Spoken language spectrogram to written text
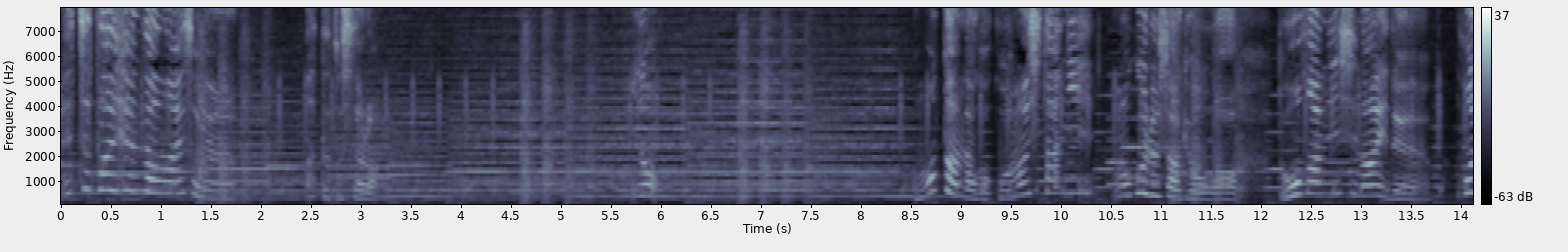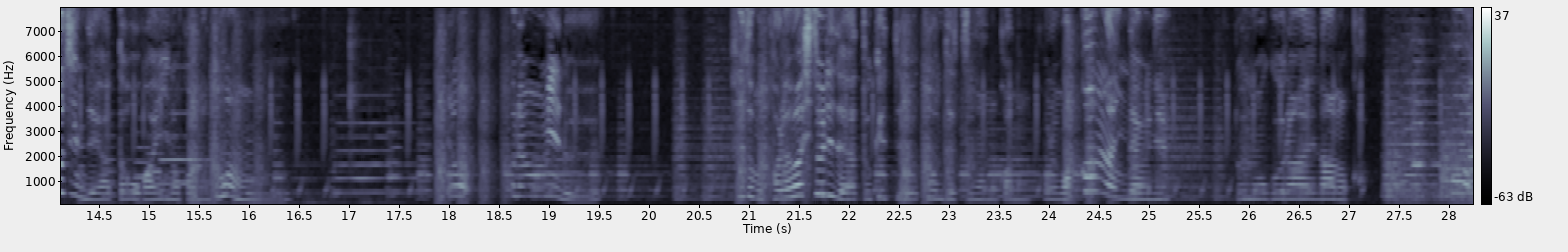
めっちゃ大変じゃない？それ。あったとしたら。いや。思ったんだがこの下に潜る作業は動画にしないで個人でやった方がいいのかな？どう思う？れも見る？それともこれは一人でやっとけっていうコンテンツなのかな？これわかんないんだよね。どのぐらいなのか。あ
